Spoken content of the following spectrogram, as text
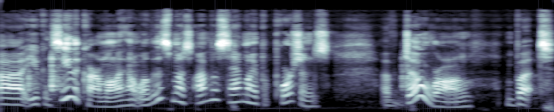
uh, you can see the caramel. I thought, well, this must I must have my proportions of dough wrong, but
